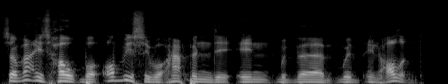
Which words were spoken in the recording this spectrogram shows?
so that is hope. But obviously, what happened in with uh, with in Holland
